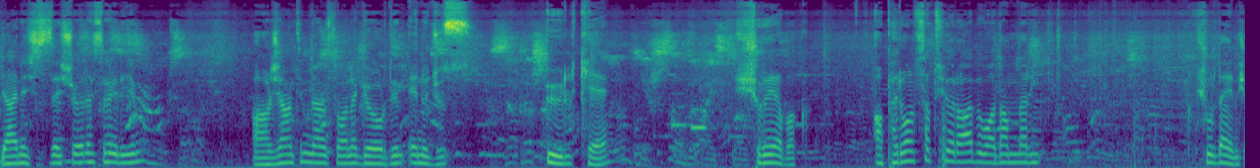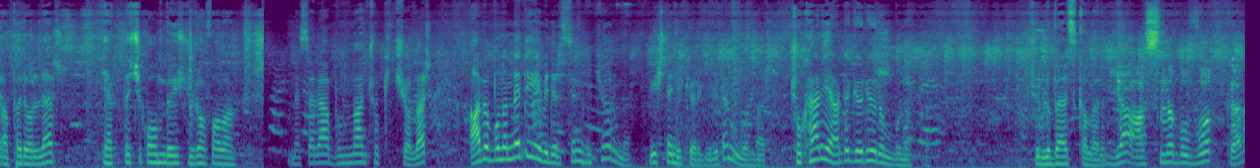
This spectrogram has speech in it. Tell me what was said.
Yani size şöyle söyleyeyim. Arjantin'den sonra gördüğüm en ucuz ülke. Şuraya bak. Aperol satıyor abi bu adamlar. Şuradaymış aperoller. Yaklaşık 15 euro falan. Mesela bundan çok içiyorlar. Abi buna ne diyebilirsin? Likör mü? Vişne likörü gibi değil mi bunlar? Çok her yerde görüyorum bunu. Şu Lubelskaları. Ya aslında bu vodka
